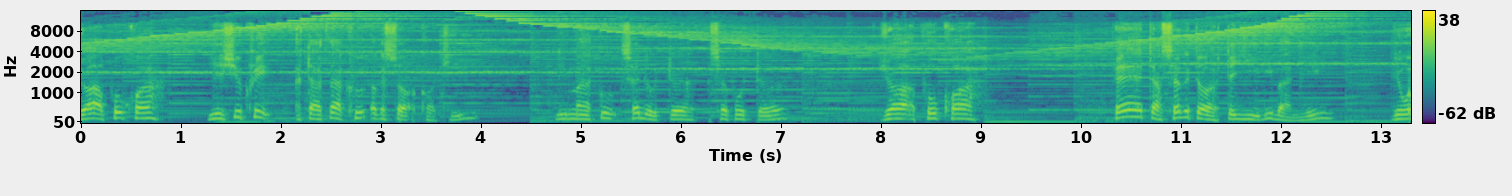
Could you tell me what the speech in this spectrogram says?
ယောအဖို့ခွာယေရှုခရစ်အတာတခုအကဆောအခေါ်တီလီမာကုဆဒုတဆဖို့တယောအဖို့ခွာဖဲတာဆကတော်တယီဒီဘာနီယောဝ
